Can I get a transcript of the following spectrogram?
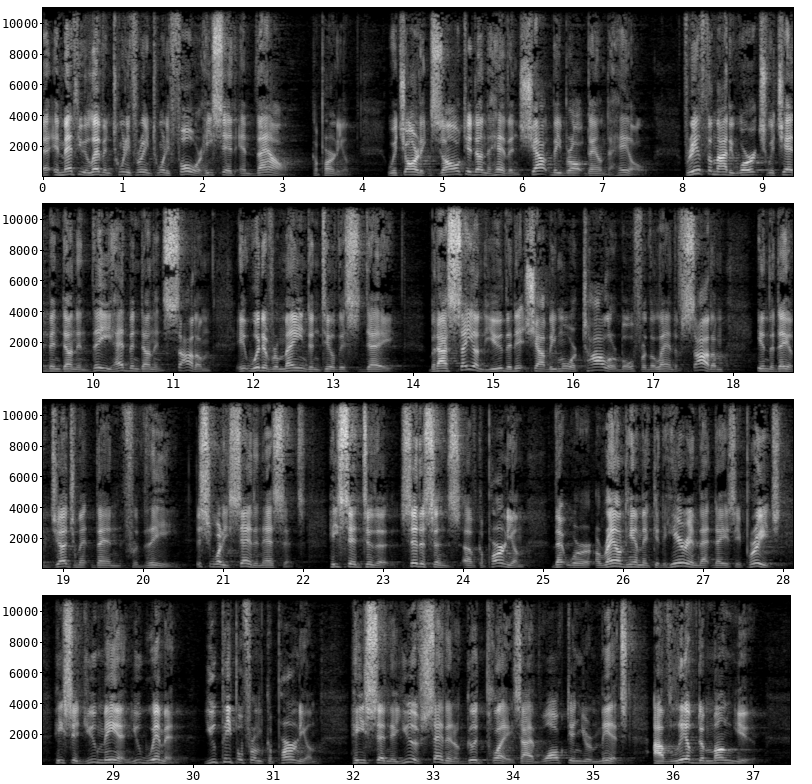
Uh, in Matthew 11, 23 and 24, he said, And thou, Capernaum, which art exalted unto heaven, shalt be brought down to hell. For if the mighty works which had been done in thee had been done in Sodom, it would have remained until this day. But I say unto you that it shall be more tolerable for the land of Sodom in the day of judgment than for thee. This is what he said in essence. He said to the citizens of Capernaum that were around him and could hear him that day as he preached, he said, You men, you women, you people from Capernaum, he said, Now you have sat in a good place. I have walked in your midst. I've lived among you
